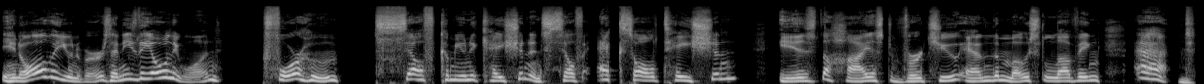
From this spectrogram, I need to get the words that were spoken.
in all the universe, and he's the only one for whom self communication and self exaltation is the highest virtue and the most loving act. Mm.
